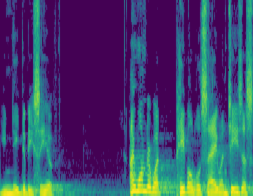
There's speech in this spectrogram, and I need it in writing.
You need to be saved. I wonder what people will say when Jesus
